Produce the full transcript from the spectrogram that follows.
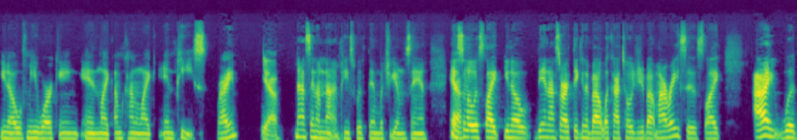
you know, with me working and like I'm kind of like in peace, right? Yeah not saying I'm not in peace with them, but you get what I'm saying. And yeah. so it's like, you know, then I started thinking about, like I told you about my races, like I would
